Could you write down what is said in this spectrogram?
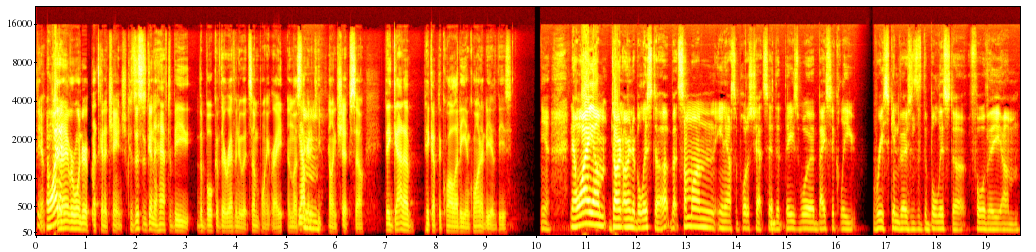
Yeah. And why and I don't- ever wonder if that's going to change because this is going to have to be the bulk of their revenue at some point, right? Unless Yeah. they're going Mm. to keep selling ships. So they got to pick up the quality and quantity of these. Yeah. Now I um don't own a ballista, but someone in our supporters chat said that these were basically reskin versions of the ballista for the um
